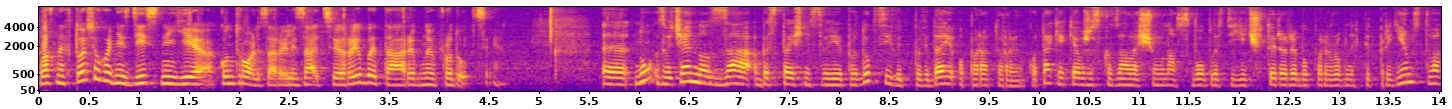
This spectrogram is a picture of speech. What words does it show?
Власне, хто сьогодні здійснює контроль за реалізацією риби та рибної продукції? Е, Ну, звичайно, за безпечність своєї продукції відповідає оператор ринку. Так як я вже сказала, що у нас в області є чотири рибопереробних підприємства,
